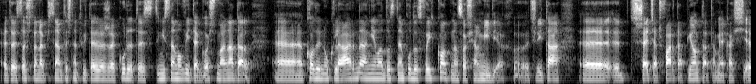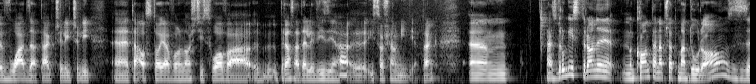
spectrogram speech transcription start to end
E, to jest coś, co napisałem też na Twitterze, że kurde, to jest niesamowite. Gość ma nadal e, kody nuklearne, a nie ma dostępu do swoich kont na social mediach. E, czyli ta e, trzecia, czwarta, piąta, tam jakaś władza, tak? czyli, czyli e, ta ostoja wolności słowa, prasa, telewizja i social media. Tak? A z drugiej strony konta na przykład Maduro z e,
